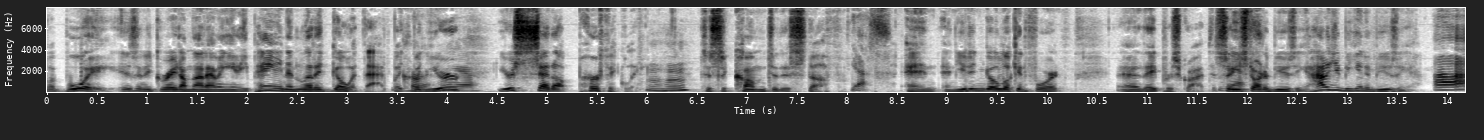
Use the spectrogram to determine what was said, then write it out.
but boy, isn't it great? I'm not having any pain, and let it go at that. But but you're yeah. you're set up perfectly to succumb to this stuff. Yes. and and you didn't go looking for it. Uh, they prescribed it, so you start abusing it. How did you begin abusing it? Uh,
